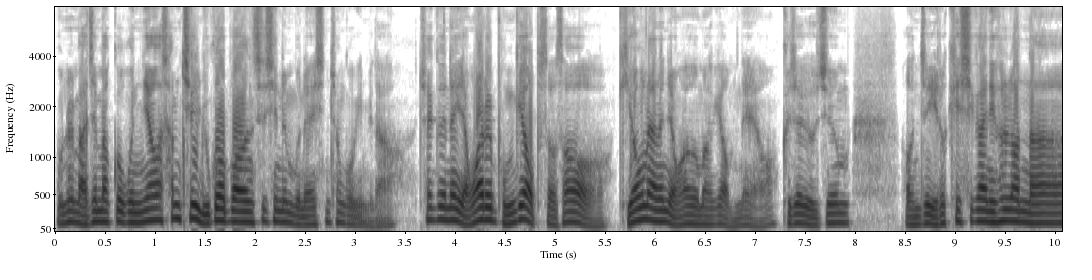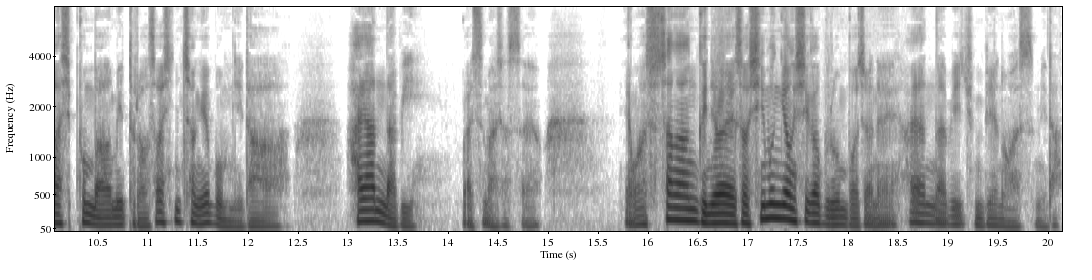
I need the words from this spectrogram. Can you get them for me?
오늘 마지막 곡은요, 3765번 쓰시는 분의 신청곡입니다. 최근에 영화를 본 게 없어서 기억나는 영화 음악이 없네요. 그저 요즘 언제 이렇게 시간이 흘렀나 싶은 마음이 들어서 신청해 봅니다. 하얀 나비 말씀하셨어요. 영화 수상한 그녀에서 심은경 씨가 부른 버전의 하얀 나비 준비해 놓았습니다.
